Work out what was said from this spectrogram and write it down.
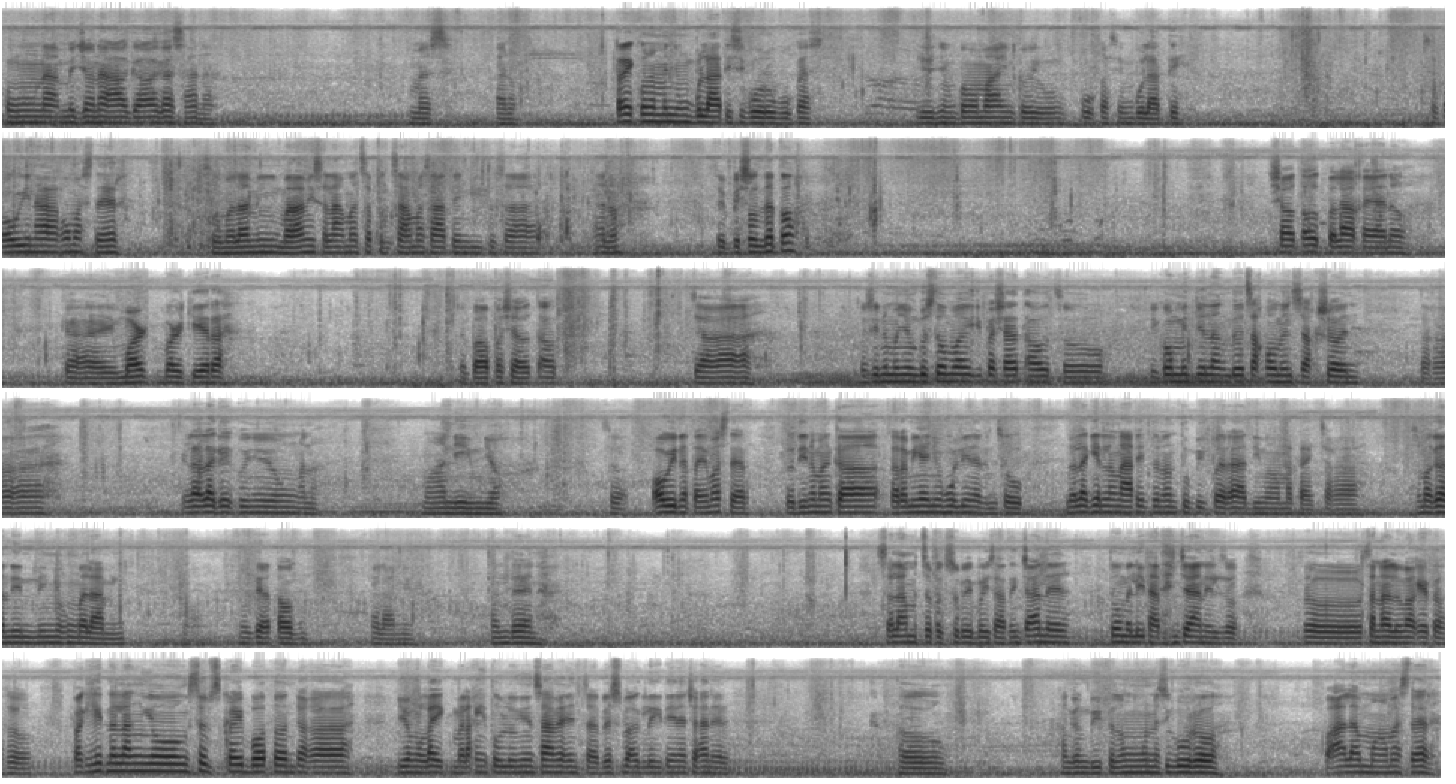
Kung na, medyo naaga-aga sana. Mas ano. Try ko naman yung bulati siguro bukas yun yung pamamain ko yung bukas yung bulate so pauwi na ako master so maraming maraming salamat sa pagsama sa atin dito sa ano sa episode na to shoutout pala kay ano kay Mark Barquera nagpapa shoutout tsaka kung sino man yung gusto mo ipa-shoutout so i-comment nyo lang doon sa comment section tsaka ilalagay ko nyo yung ano mga name nyo So, pauwi na tayo master. So, di naman ka, karamihan yung huli natin. So, lalagyan lang natin to ng tubig para di mamatay. Tsaka, mas maganda din, yung malaming. Yung tinatawag malaming. And then, salamat sa pagsubaybay sa ating channel. Ito maliit natin channel. So, so sana lumaki to. So, pakihit na lang yung subscribe button tsaka yung like. Malaking tulong yun sa amin sa Best Bag Leyte na channel. So, hanggang dito lang muna siguro. Paalam mga master.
